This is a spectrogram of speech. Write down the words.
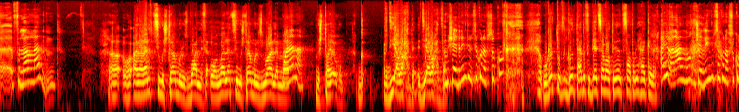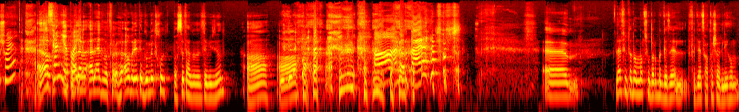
آه في la la land. آه أنا لاتسيو مش طايقهم الأسبوع اللي فات. والله لاتسيو مش طايقهم الأسبوع لما ولا أنا. مش طايقهم. في دقيقة واحدة دقيقة واحدة. مش قادرين تمسكوا نفسكم؟ وجبتوا في الجون تعادل في الدقيقة 87 89 حاجة كده. أيوه أنا هو مش قادرين تمسكوا نفسكم شوية؟ ثانية طيب. أنا أنا قاعد أول ما لقيت الجون بيدخل بصيت على التلفزيون. آه آه. آه أنا كنت عارف. آم، لاتسيو ابتدوا الماتش ضربة جزاء في الدقيقة 19 ليهم.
